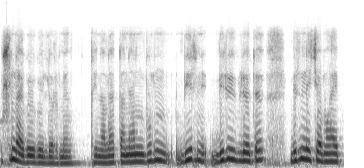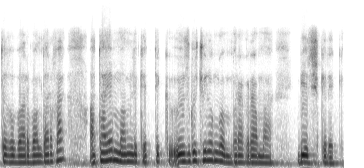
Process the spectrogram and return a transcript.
ушундай көйгөйлөр менен кыйналат анан бул бир бир үй бүлөдө бир нече майыптыгы бар балдарга атайын мамлекеттик өзгөчөлөнгөн программа бериш керек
